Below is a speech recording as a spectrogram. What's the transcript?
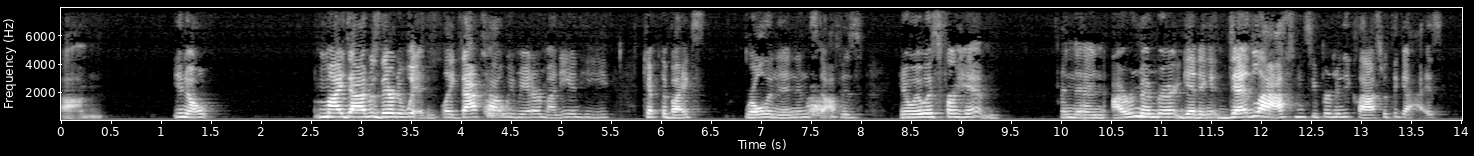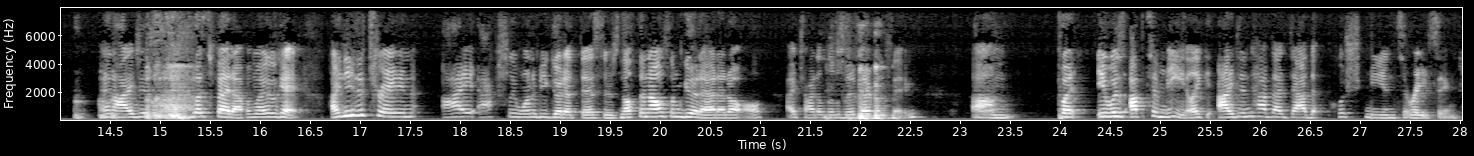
Um, you know, my dad was there to win. Like that's how we made our money, and he kept the bikes rolling in and stuff. Is you know, it was for him. And then I remember getting dead last in super mini class with the guys, and I just was fed up. I'm like, okay, I need to train. I actually want to be good at this. There's nothing else I'm good at at all. I tried a little bit of everything. Um, but it was up to me. Like I didn't have that dad that pushed me into racing.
